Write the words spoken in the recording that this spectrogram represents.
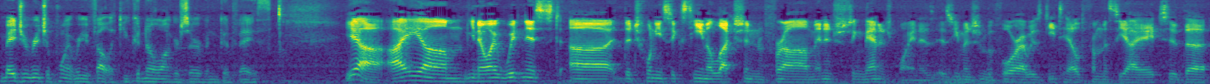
made you reach a point where you felt like you could no longer serve in good faith. Yeah, I um, you know I witnessed uh, the 2016 election from an interesting vantage point. As, as, you mentioned before, I was detailed from the CIA to the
